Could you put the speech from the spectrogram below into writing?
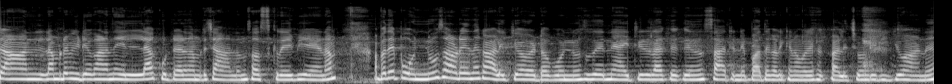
ചാനൽ നമ്മുടെ വീഡിയോ കാണുന്ന എല്ലാ കൂട്ടുകാരും നമ്മുടെ ചാനലും സബ്സ്ക്രൈബ് ചെയ്യണം. അപ്പോൾ അതേ പൊന്നൂസ് അവിടെ നിന്ന് കളിക്കുക കേട്ടോ. പൊന്നൂസ് തന്നെ നൈറ്റികളൊക്കെ സാറ്റർഡേ പാത്ത് കളിക്കണ പോലെയൊക്കെ കളിച്ചുകൊണ്ടിരിക്കുവാണ്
